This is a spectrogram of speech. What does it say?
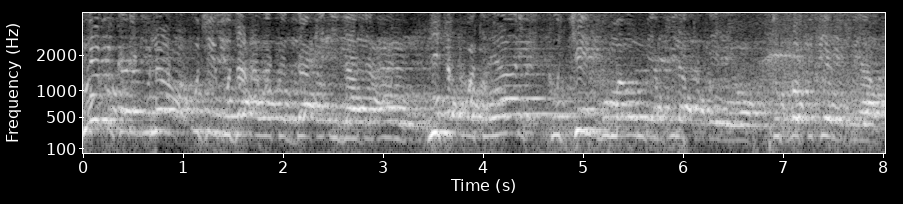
niko karibu nao ujibu dawata ddai idha daan nitakuwa tayari kujibu maombi ya kila atakayenio tuprofitie ndugu yao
